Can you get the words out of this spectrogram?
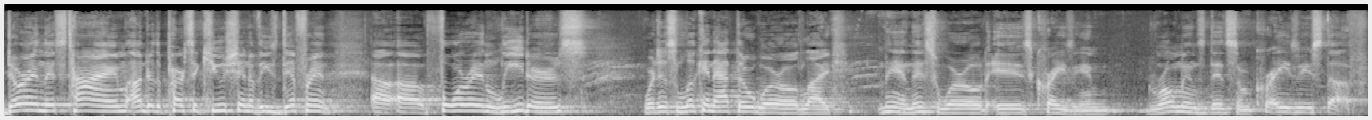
during this time, under the persecution of these different uh, uh, foreign leaders, were just looking at the world like, man, this world is crazy. And Romans did some crazy stuff.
